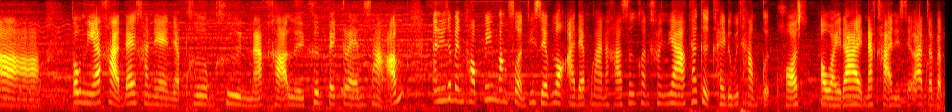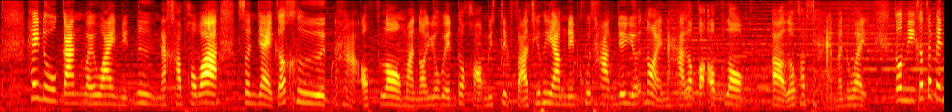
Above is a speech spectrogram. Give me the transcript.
อ่า ตรงนี้ค่ะได้คะแนนเนี่ยเพิ่มขึ้นนะคะ เลยขึ้นไปแกรน 3 อันนี้จะเป็นท็อปปิ้งบางส่วนที่เซฟลองอัดแอปมานะคะ ซึ่งค่อนข้างยากถ้าเกิดใครดูไม่ทันกดพอชเอาไว้ได้นะคะ อันนี้เซฟอาจจะแบบให้ดูกันไวๆนิดนึงนะคะ เพราะว่าส่วนใหญ่ก็คือหาออฟลองมาเนาะยกเว้นตัวของมิสติกฟ้าที่พยายามเน้นคู่ไทม์เยอะๆหน่อยนะคะ แล้วก็ออฟลอง ลดความเสียหายมาด้วย ตรงนี้ก็จะเป็น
